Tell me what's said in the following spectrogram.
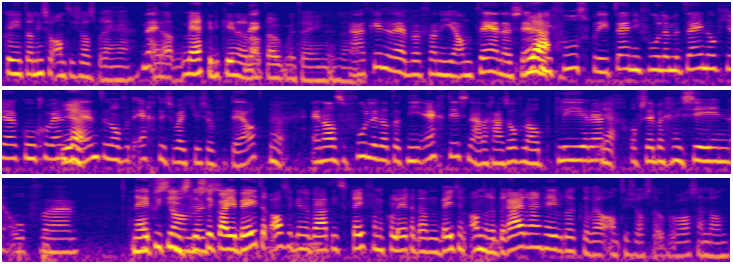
kun je het dan niet zo enthousiast brengen. Nee. En dan merken die kinderen dat ook meteen. Ja, kinderen hebben van die antennes, hè, ja. die voelsprieten. En die voelen meteen of je congruent ja. bent en of het echt is wat je ze vertelt. Ja. En als ze voelen dat het niet echt is, nou, dan gaan ze of lopen kleren. Of ze hebben geen zin. Of... Uh, Nee, precies. Dus dan kan je beter, als ik inderdaad iets kreeg van een collega, dan een beetje een andere draai eraan geven, dat ik er wel enthousiast over was. En dan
